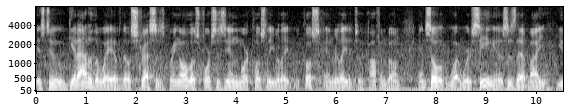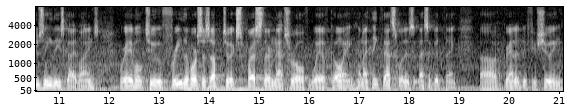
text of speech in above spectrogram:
is to get out of the way of those stresses, bring all those forces in more closely related, close and related to the coffin bone. And so what we're seeing is, is that by using these guidelines, we're able to free the horses up to express their natural way of going, and I think that's what is that's a good thing. Uh, granted, if you're shoeing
